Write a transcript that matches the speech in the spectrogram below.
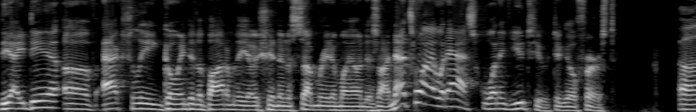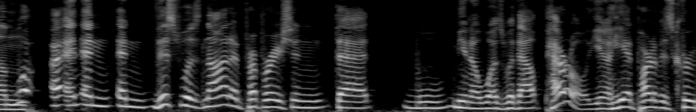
the idea of actually going to the bottom of the ocean in a submarine of my own design. That's why I would ask one of you two to go first. Um, Well, and and and this was not a preparation that you know was without peril. You know, he had part of his crew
